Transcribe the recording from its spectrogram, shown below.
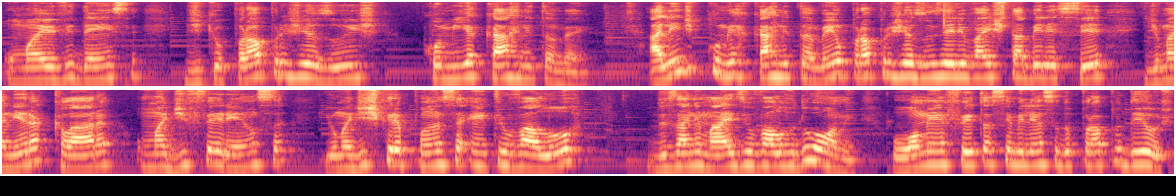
uma evidência de que o próprio Jesus comia carne também. Além de comer carne também, o próprio Jesus ele vai estabelecer de maneira clara uma diferença e uma discrepância entre o valor dos animais e o valor do homem. O homem é feito à semelhança do próprio Deus.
